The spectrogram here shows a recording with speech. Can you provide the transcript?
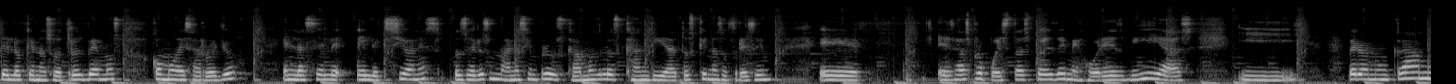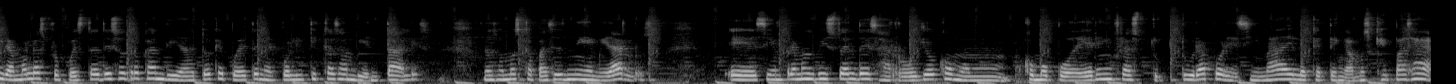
de lo que nosotros vemos como desarrollo en las elecciones, los seres humanos siempre buscamos los candidatos que nos ofrecen eh, esas propuestas pues de mejores vías y pero nunca miramos las propuestas de ese otro candidato que puede tener políticas ambientales. No somos capaces ni de mirarlos. Eh, siempre hemos visto el desarrollo como, como poder e infraestructura por encima de lo que tengamos que pasar.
